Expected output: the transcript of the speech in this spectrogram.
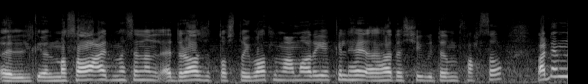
المصاعد مثلا الأدراج التشطيبات المعمارية كل هذا الشيء بيتم فحصه. بعدين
